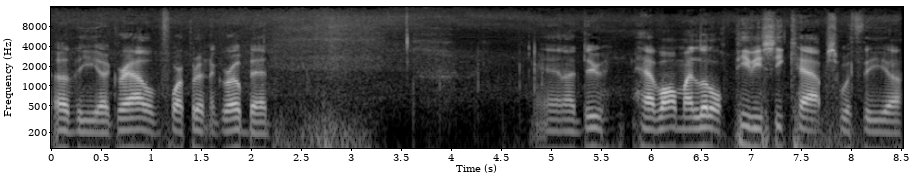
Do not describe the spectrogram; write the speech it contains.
of the uh, gravel before I put it in the grow bed. And I do have all my little PVC caps with the uh,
